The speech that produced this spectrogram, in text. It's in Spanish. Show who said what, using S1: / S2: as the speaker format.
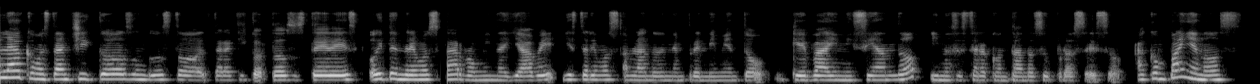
S1: Hola, ¿cómo están chicos? Un gusto estar aquí con todos ustedes. Hoy tendremos a Romina Llave y estaremos hablando de un emprendimiento que va iniciando y nos estará contando su proceso. Acompáñenos.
